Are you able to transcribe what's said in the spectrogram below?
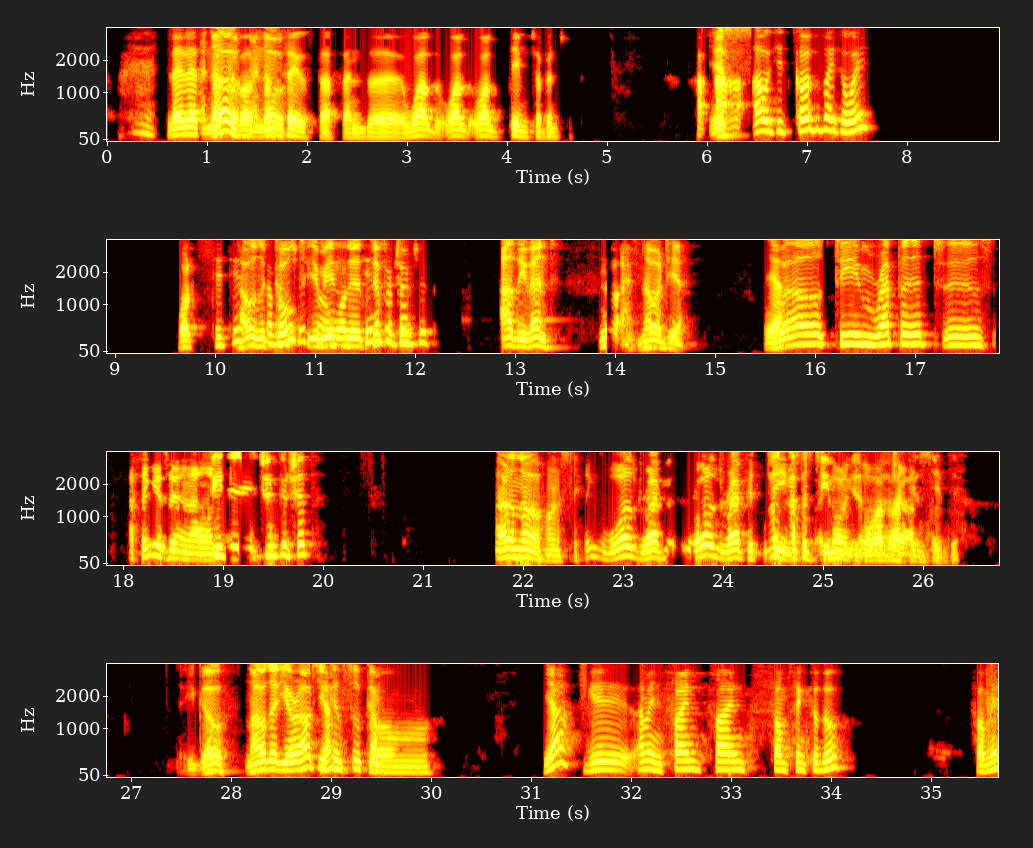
Let, us talk about some sales stuff and uh, world world world team championship. Yes. How, how is it called, by the way? World Cities. How is it cold? Championship You mean the temperature? Championship? Ah, the event. No. I have no idea. Yeah. Well, Team Rapid is I think it's in our. I Championship. I don't know, honestly. I think World Rapid World Rapid World Teams. Rapid Team, yeah. World Rapid charts. Teams. There you go. Now that you're out, you Yeah, can still so, come. um, yeah, I mean, find find something to do for me,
